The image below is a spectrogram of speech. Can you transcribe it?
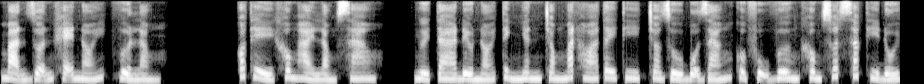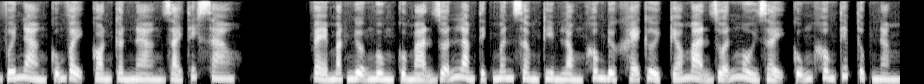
mạn duẫn khẽ nói, vừa lòng. Có thể không hài lòng sao? Người ta đều nói tình nhân trong mắt hóa tây thi cho dù bộ dáng của phụ vương không xuất sắc thì đối với nàng cũng vậy còn cần nàng giải thích sao? Vẻ mặt ngượng ngùng của Mạn Duẫn làm tịch mân sầm kìm lòng không được khẽ cười kéo Mạn Duẫn ngồi dậy cũng không tiếp tục nằm.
